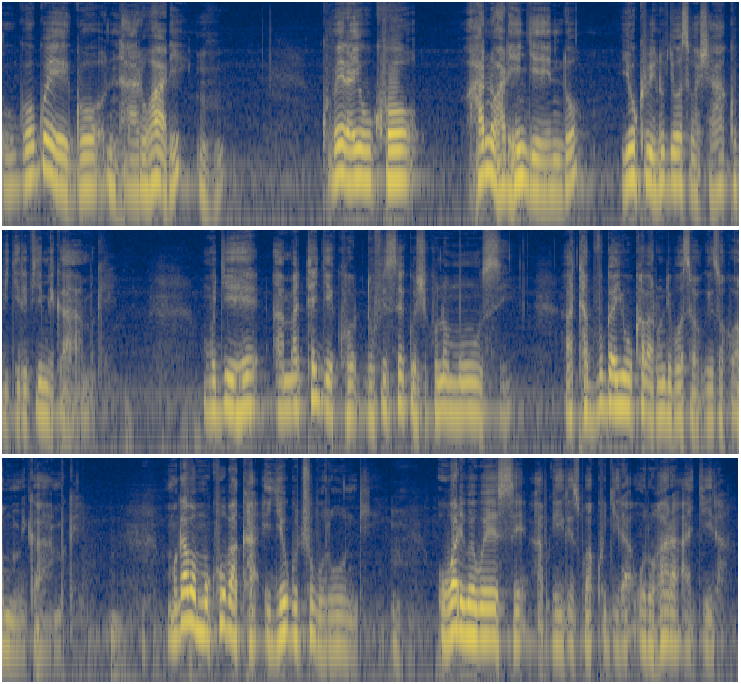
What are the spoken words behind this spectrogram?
ubwo rwego nta ruhari mhm. kubera yuko hano hariho ingendo y'uko ibintu byose bashaka kubigira iby'imigambwe mu gihe amategeko dufise gushyika no munsi atavuga yuko abarundi bose babwirizwa kuba mu migambwe mugabo mu kubaka igihugu cy'u Burundi mhm. uwo ari we wese abwirizwa kugira uruhara agira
